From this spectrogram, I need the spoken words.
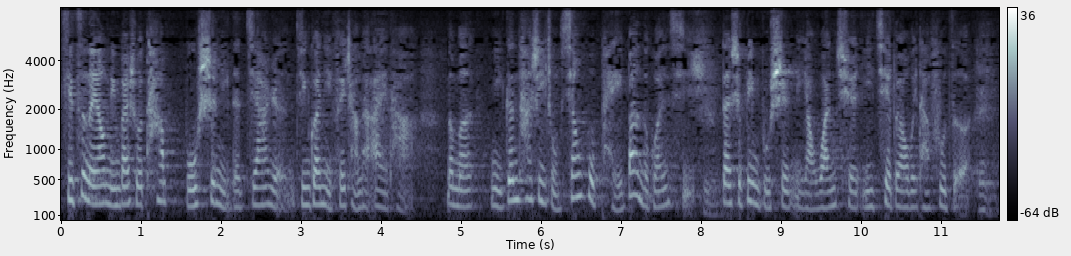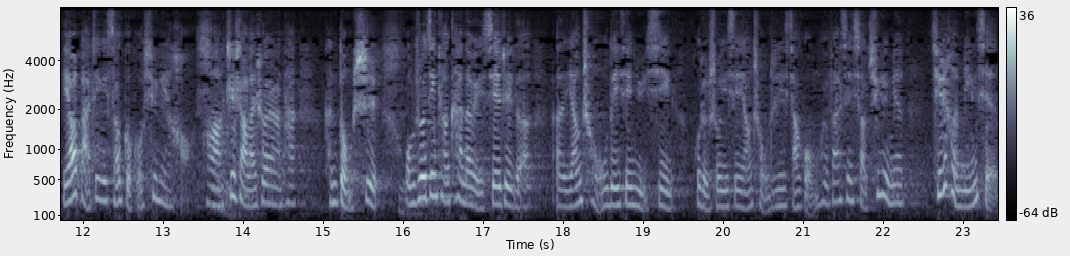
其次呢，要明白说它不是你的家人，尽管你非常的爱它，那么你跟它是一种相互陪伴的关系，是但是并不是你要完全一切都要为它负责，对也要把这个小狗狗训练好是啊，至少来说要让它很懂事。我们说经常看到有一些这个呃养宠物的一些女性，或者说一些养宠物的这些小狗，我们会发现小区里面其实很明显，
